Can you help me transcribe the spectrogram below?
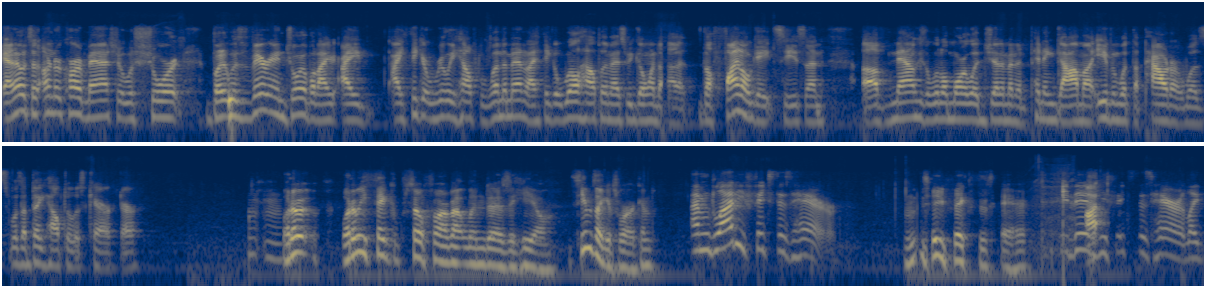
I know it's an undercard match; it was short, but it was very enjoyable. And I I, I think it really helped Lindaman, and I think it will help him as we go into uh, the final gate season. Of now, he's a little more legitimate, and pinning Gamma, even with the powder, was was a big help to his character. Mm-mm. What do what do we think so far about Linda as a heel? It seems like it's working. I'm glad he fixed his hair. he fixed his hair. He did. I- he fixed his hair. Like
